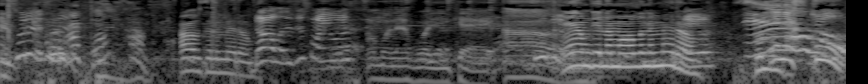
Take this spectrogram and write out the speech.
would you do that? Who this? Who this? I was in the middle. Dollar, is this one yours? I'm on that for UK. Uh, And I'm getting them all in the middle. And it's true.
